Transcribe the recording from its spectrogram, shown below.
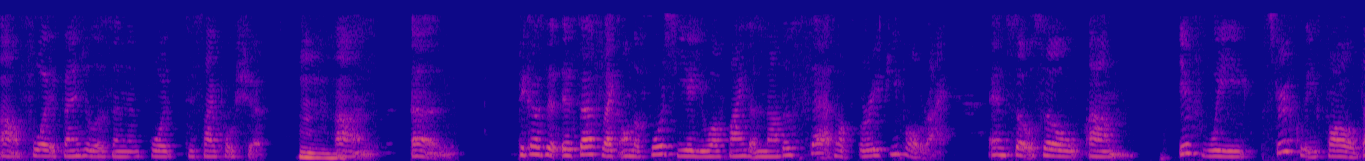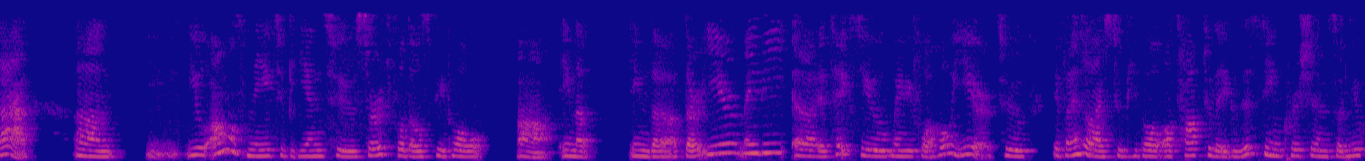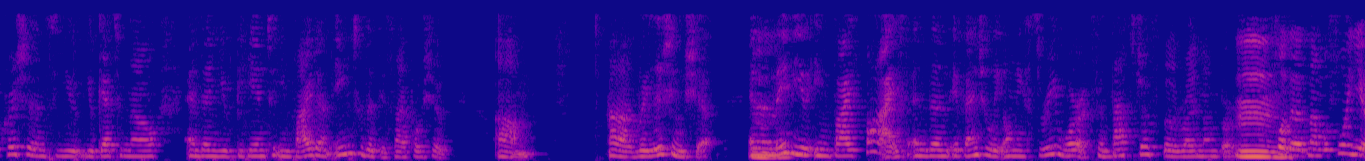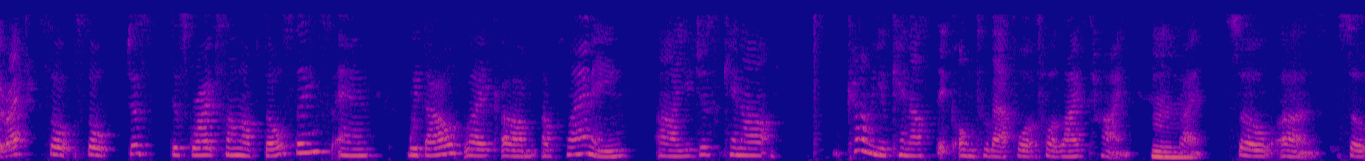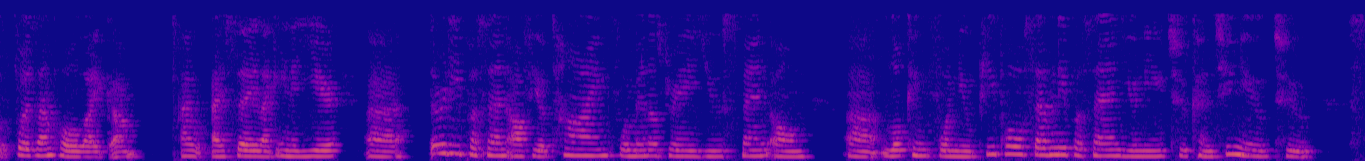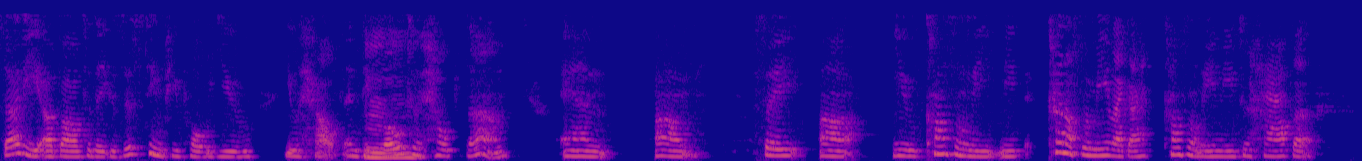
uh, for evangelism and for discipleship. Hmm. Um, uh, because it, it says like on the fourth year you will find another set of three people, right? And so so um, if we strictly follow that, um, you almost need to begin to search for those people uh, in the in the third year maybe uh, it takes you maybe for a whole year to evangelize to people or talk to the existing Christians or new Christians you you get to know and then you begin to invite them into the discipleship um, uh, relationship and then Mhm. maybe you invite five and then eventually only three works and that's just the right number Hmm. for the number four year, right? So so just describe some of those things, and without like um, a planning, uh, you just cannot kind of you cannot stick onto that for for a lifetime, Hmm. right? So uh, so for example, like um, I I say like in a year, uh, thirty percent of your time for ministry you spend on uh, looking for new people. Seventy percent you need to continue to study about the existing people you you help and devote Mhm. to help them and um, say uh, you constantly need kind of for me like I constantly need to have a,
